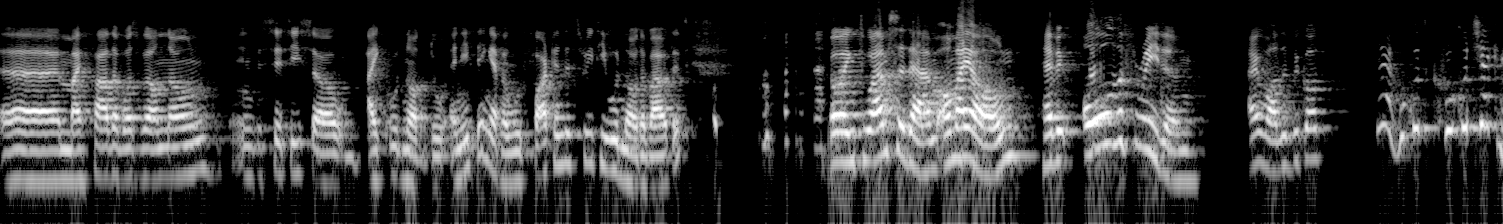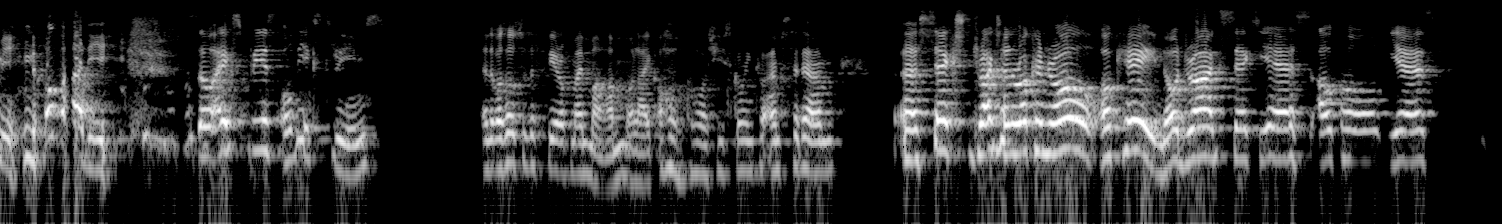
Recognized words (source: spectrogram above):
Uh, my father was well known in the city, so I could not do anything. If I would fart in the street, he would know about it. Going to Amsterdam on my own, having all the freedom I wanted because yeah, who could who could check me? Nobody. so I experienced all the extremes, and there was also the fear of my mom, like, oh gosh, she's going to Amsterdam. Uh, sex, drugs, and rock and roll. Okay, no drugs, sex, yes. Alcohol, yes.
